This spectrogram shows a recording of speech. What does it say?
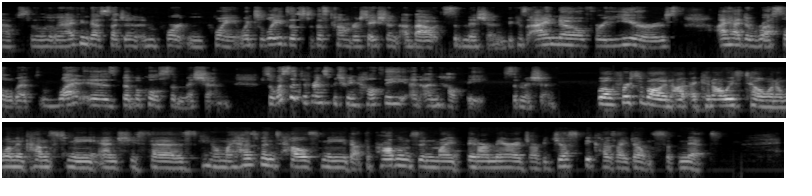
Absolutely. I think that's such an important point, which leads us to this conversation about submission. Because I know for years I had to wrestle with what is biblical submission? So, what's the difference between healthy and unhealthy submission? Well, first of all, and I can always tell when a woman comes to me and she says, you know, my husband tells me that the problems in my in our marriage are just because I don't submit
